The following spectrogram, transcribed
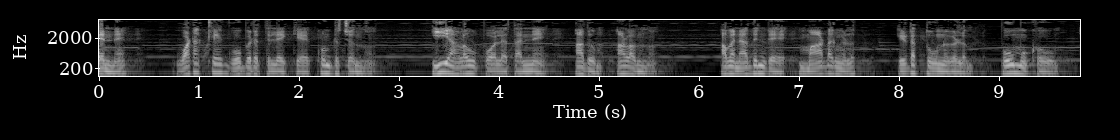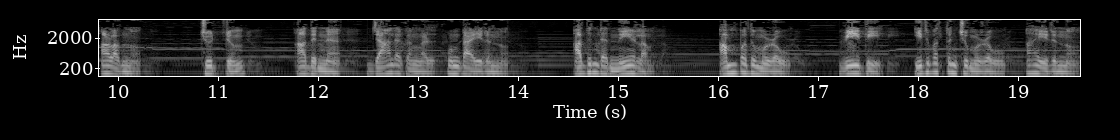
എന്നെ വടക്കേ ഗോപുരത്തിലേക്ക് കൊണ്ടുചെന്നു. ഈ അളവ് പോലെ തന്നെ അതും അളന്നു. അവൻ അതിന്റെ മാടങ്ങളും ഇടത്തൂണുകളും പൂമുഖവും അളന്നു. ചുറ്റും അതിന് ജാലകങ്ങൾ ഉണ്ടായിരുന്നു. അതിന്റെ നീളം അമ്പത് മുഴവും വീതി ഇരുപത്തഞ്ചു മുഴവും ആയിരുന്നു.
